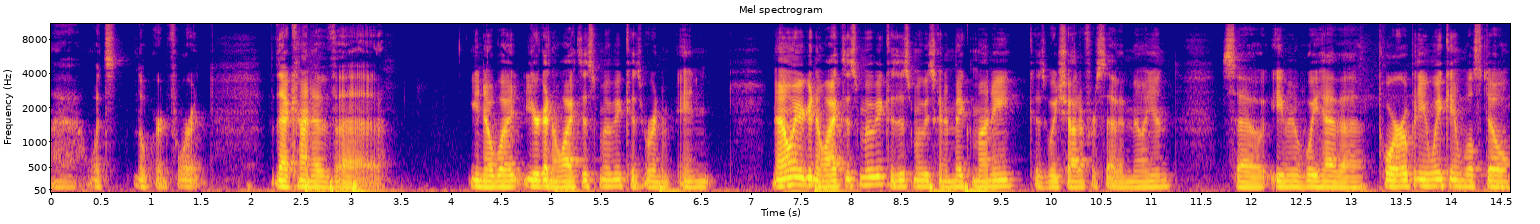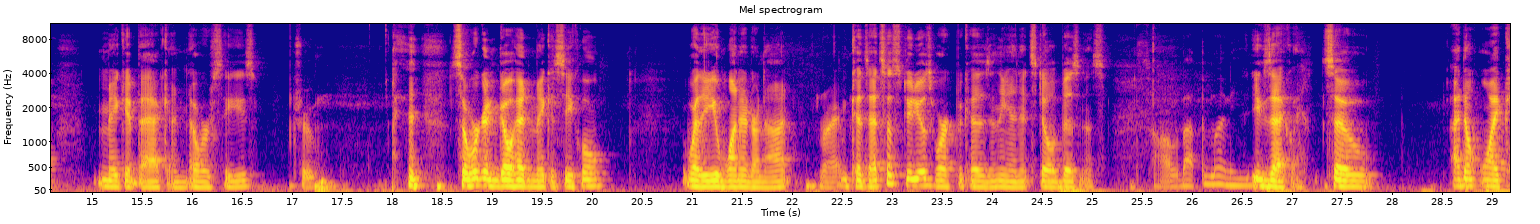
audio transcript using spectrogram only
Uh, what's the word for it? That kind of. Uh, you know what? You're gonna like this movie because we're gonna and not only are you gonna like this movie because this movie's gonna make money because we shot it for seven million. So even if we have a poor opening weekend, we'll still make it back and overseas. True. So we're gonna go ahead and make a sequel, whether you want it or not, Right. because that's how studios work. Because in the end, it's still a business. It's all about the money. Exactly. So I don't like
